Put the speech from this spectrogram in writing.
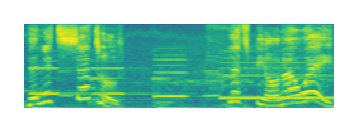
Then it's settled. Let's be on our way.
